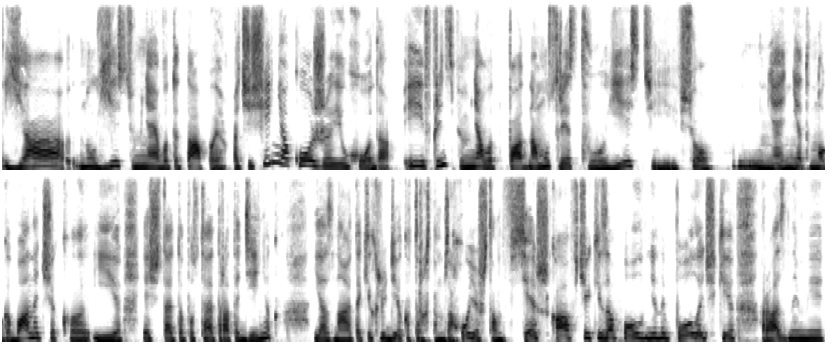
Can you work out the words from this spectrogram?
я, ну, есть у меня вот этапы очищения кожи и ухода. И, в принципе, у меня вот по одному средству есть, и все. У меня нет много баночек, и я считаю, это пустая трата денег. Я знаю таких людей, у которых там заходишь, там все шкафчики заполнены, полочки разными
